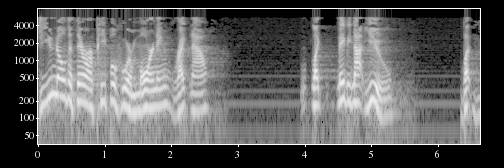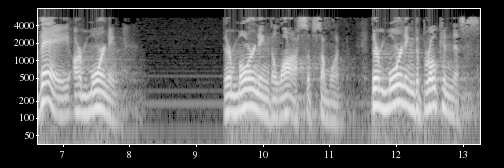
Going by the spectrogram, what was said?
Do you know that there are people who are mourning right now? Like, maybe not you, but they are mourning. They're mourning the loss of someone. They're mourning the brokenness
